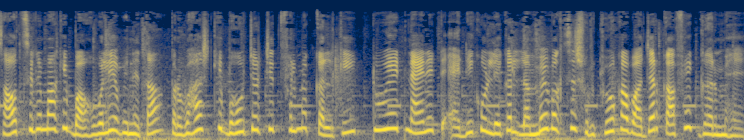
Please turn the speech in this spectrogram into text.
साउथ सिनेमा की बाहुबली अभिनेता प्रभास की बहुचर्चित फ़िल्म कल की 2898 एडी को लेकर लंबे वक्त से सुर्खियों का बाज़ार काफ़ी गर्म है।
